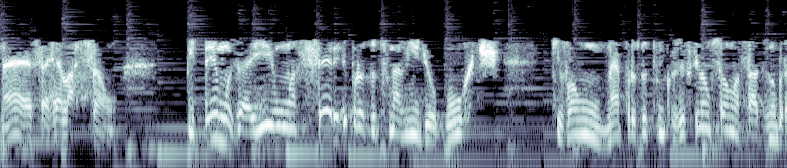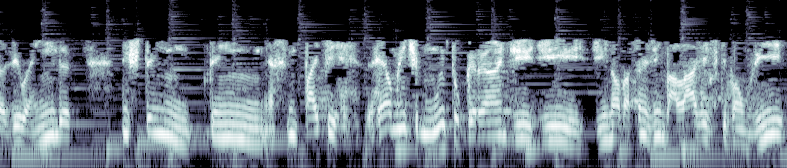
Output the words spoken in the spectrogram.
né? essa relação. E temos aí uma série de produtos na linha de iogurte, que vão, né, produtos inclusive que não são lançados no Brasil ainda. A gente tem, tem assim, um pipe realmente muito grande de, de inovações de embalagens que vão vir.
